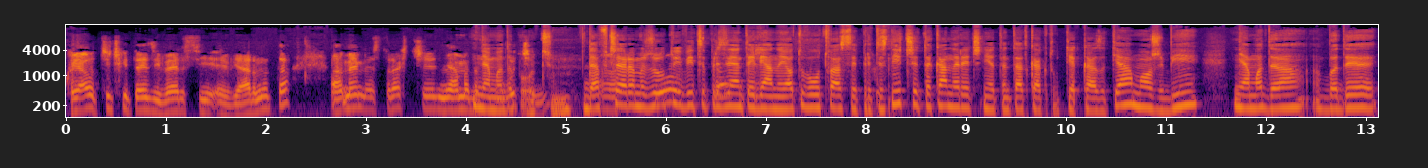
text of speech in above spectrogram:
коя от всички тези версии е вярната, а мен ме е страх, че няма да няма получим. да получим. Да, вчера, между другото, и вице-президента Иляна Йотова от това се притесни, че така нареченият атентат, както тя каза тя, може би няма да бъде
